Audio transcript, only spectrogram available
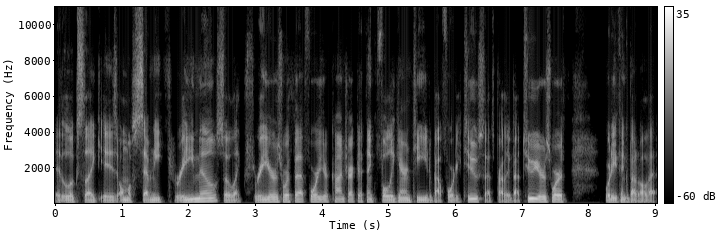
it looks like is almost 73 mil. So like three years worth of that four year contract, I think, fully guaranteed about 42. So that's probably about two years worth. What do you think about all that?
